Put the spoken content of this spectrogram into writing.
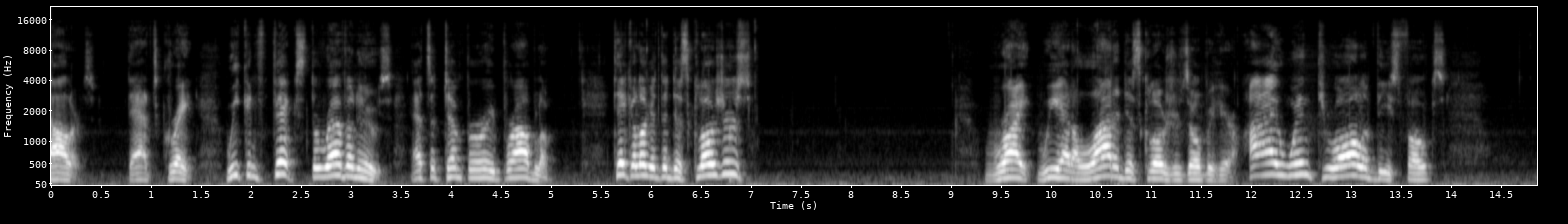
That's great. We can fix the revenues. That's a temporary problem. Take a look at the disclosures. Right, we had a lot of disclosures over here. I went through all of these, folks.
